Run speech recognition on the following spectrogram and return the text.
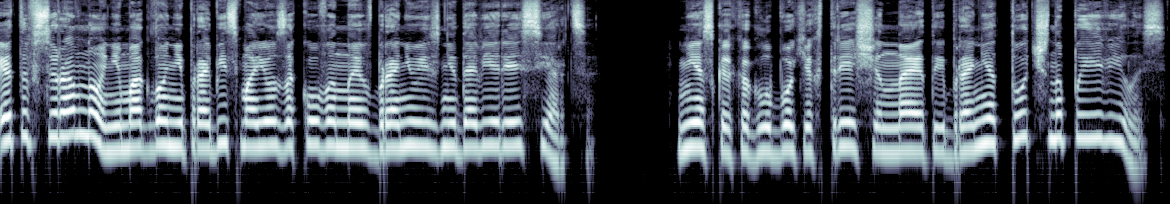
это все равно не могло не пробить мое закованное в броню из недоверия сердце. Несколько глубоких трещин на этой броне точно появилось.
